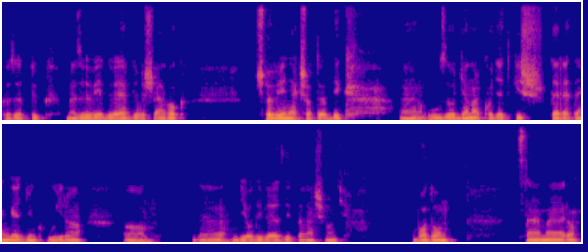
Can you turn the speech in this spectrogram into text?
közöttük mezővédő erdősávok, sövények, stb. úzódjanak, hogy egy kis teret engedjünk újra a biodiverzitás, vagy vadon számára.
